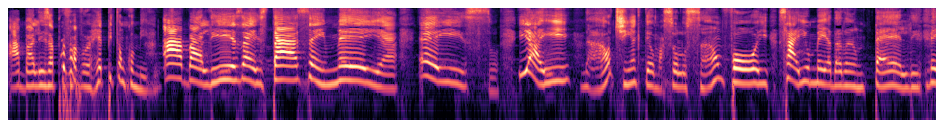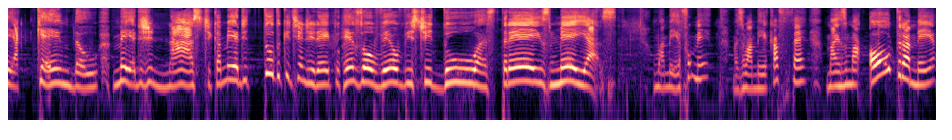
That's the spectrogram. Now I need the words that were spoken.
A baliza, por favor, repitam comigo. A baliza está sem meia. É isso. E aí, não, tinha que ter uma solução. Foi, saiu meia da Dantelle, meia Kendall, meia de ginástica, meia de tudo que tinha direito. Resolveu vestir duas, três meias uma meia fumê, mais uma meia café, mais uma outra meia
